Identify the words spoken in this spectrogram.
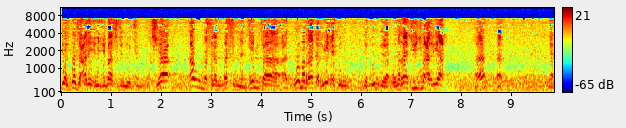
يرتفع عليه انحباس في الأشياء أو مثلا مس من الجن ف... ومرات الريح يكون يكون ومرات يجمع الرياح. ها, ها. ها.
